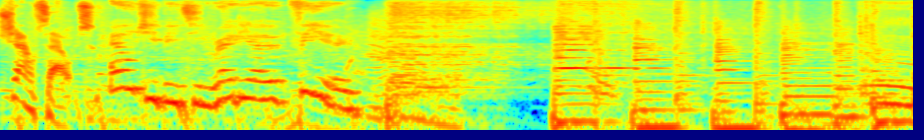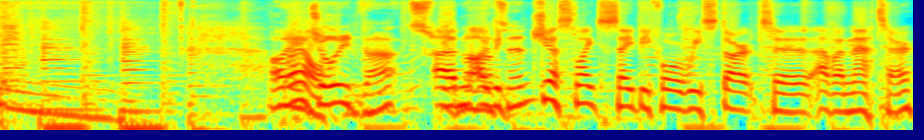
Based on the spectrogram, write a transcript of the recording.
Shout Out. LGBT radio for you. I Well, enjoyed that. Um, I would just like to say before we start to have a natter,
